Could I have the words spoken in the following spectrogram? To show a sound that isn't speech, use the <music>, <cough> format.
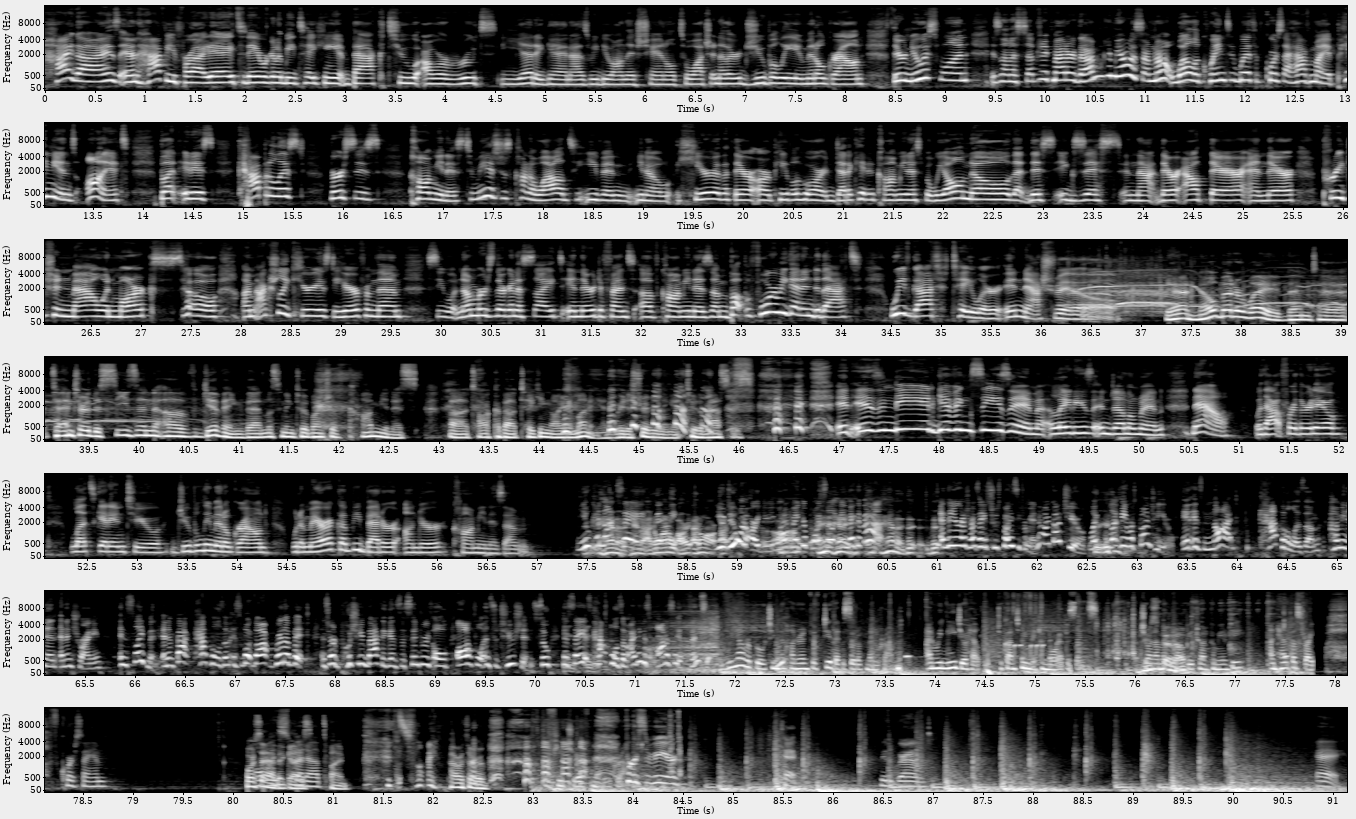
Hi, guys, and happy Friday. Today, we're going to be taking it back to our roots yet again, as we do on this channel, to watch another Jubilee Middle Ground. Their newest one is on a subject matter that I'm going to be honest, I'm not well acquainted with. Of course, I have my opinions on it, but it is capitalist versus communist. To me, it's just kind of wild to even, you know, hear that there are people who are dedicated communists, but we all know that this exists and that they're out there and they're preaching Mao and Marx. So I'm actually curious to hear from them see what numbers they're going to cite in their defense of communism. But before we get into that, we've got Taylor in Nashville. Yeah, no better way than to, to enter the season of giving than listening to a bunch of communists uh, talk about taking all your money and redistributing it to the masses. <laughs> it is indeed giving season, ladies and gentlemen. Now, without further ado, let's get into Jubilee Middle Ground. Would America be better under communism? You cannot Hannah, say Hannah, I don't that wanna the- ar- I don't- you do want to argue. You want to make your point, so let me make it back. Hannah, the- the- and then you're going to try to say it's too spicy for me. No, I got you. Like, let me respond to you. It is not capitalism coming in and enshrining enslavement. And in fact, capitalism is what got rid of it and started pushing back against the centuries-old awful institution. So to say it's capitalism, I think it's honestly offensive. We are approaching the 150th episode of Middleground, and we need your help to continue making more episodes. Join our sped Middleground? Patreon community and help us write. Oh, of course I am. Of course, I have it, guys. up. It's fine. <laughs> It's fine. Power through. the future of Middleground. <laughs> Persevere. Okay. Middle ground. Okay.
